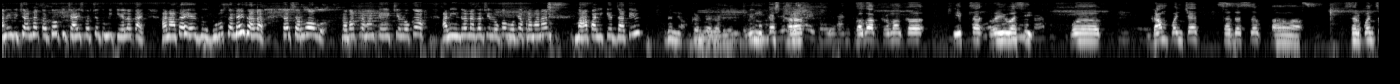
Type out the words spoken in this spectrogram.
आम्ही विचारणा करतो की चाळीस वर्ष तुम्ही केलं काय? आणि आता हे दुरुस्त नाही झालं तर सर्व प्रभाग क्रमांक एकचे लोक आणि इंद्रनगरचे लोक मोठ्या प्रमाणात महापालिकेत जातील. धन्यवाद. मी मुकेश खरात प्रभाग क्रमांक एकचा रहिवासी व ग्रामपंचायत सदस्य सरपंच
